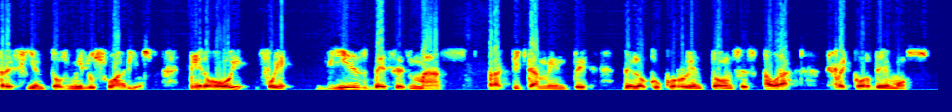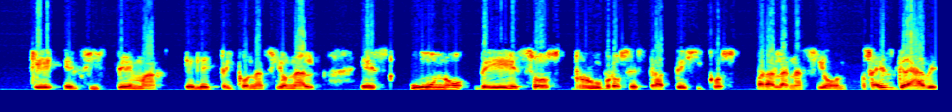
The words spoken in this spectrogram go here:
trescientos mil usuarios, pero hoy fue diez veces más prácticamente de lo que ocurrió entonces. Ahora, recordemos que el sistema eléctrico nacional es uno de esos rubros estratégicos para la nación. O sea, es grave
